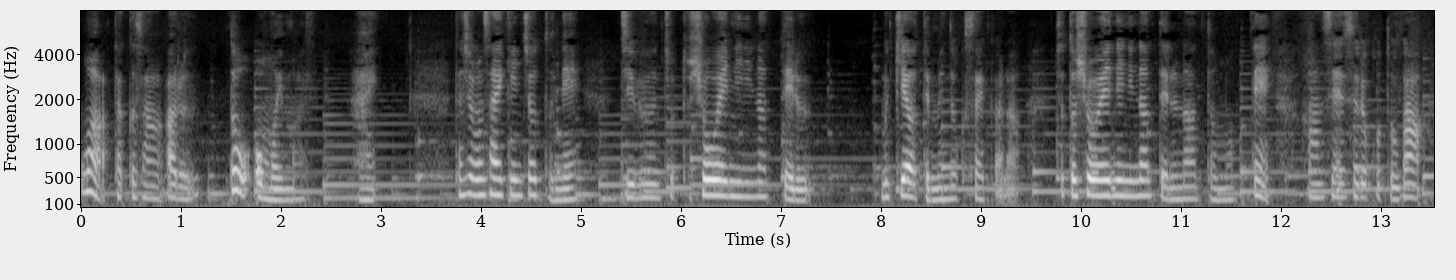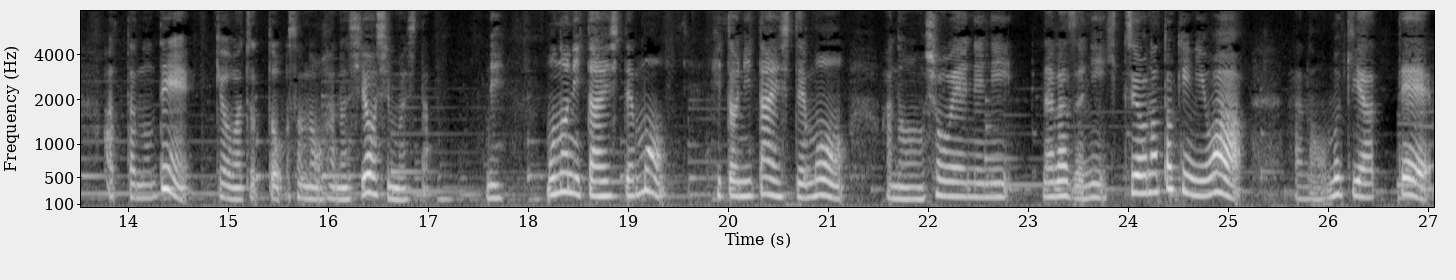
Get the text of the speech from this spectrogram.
はたくさんあると思います。はい。私も最近ちょっとね、自分ちょっと省エネになってる。向き合うってめんどくさいから、ちょっと省エネになってるなと思って反省することがあったので、今日はちょっとそのお話をしました。ね。物に対しても、人に対しても、あの、省エネにならずに、必要な時には、あの、向き合って、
